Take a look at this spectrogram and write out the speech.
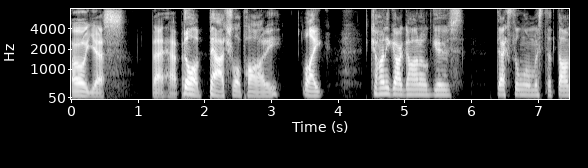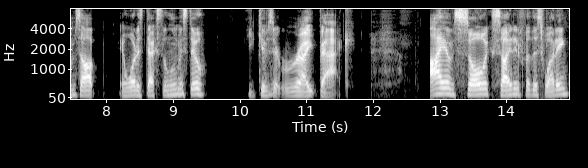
Oh yes, that happened. The Bachelor Party. Like Johnny Gargano gives Dexter Lumis the thumbs up, and what does Dexter Lumis do? He gives it right back. I am so excited for this wedding.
